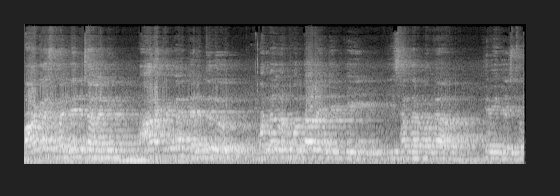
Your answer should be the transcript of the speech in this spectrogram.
బాగా స్పందించాలని ఆ రకంగా దళితులు మనల్ని పొందాలని చెప్పి ఈ సందర్భంగా తెలియజేస్తున్నారు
